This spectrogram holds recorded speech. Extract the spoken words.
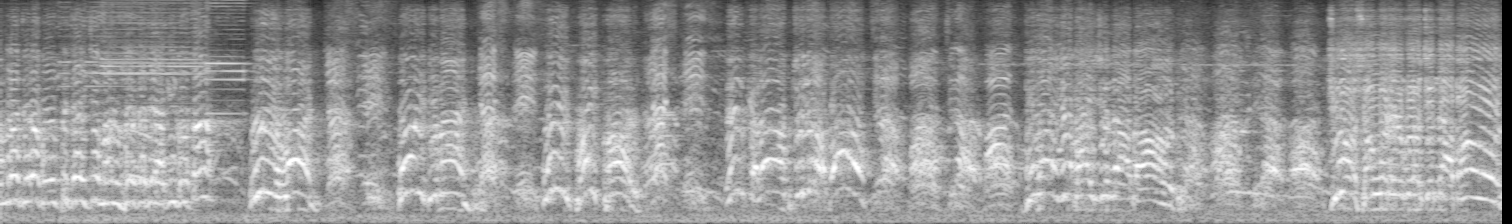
আমরা যেটা বলতে চাইছি মানুষের কাছে একই কথা। We want we demand we fight for ইনকলাব জিন্দাবাদ। দিওয়াই ভাই জিন্দাবাদ। যুব সংগঠনগুলো জিন্দাবাদ।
